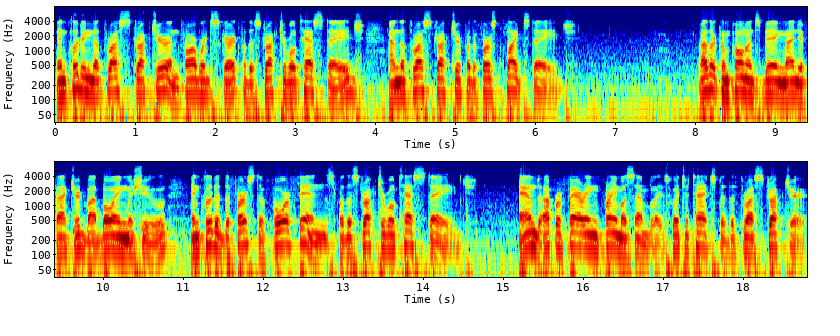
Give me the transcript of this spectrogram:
including the thrust structure and forward skirt for the structural test stage and the thrust structure for the first flight stage. Other components being manufactured by Boeing Michoud included the first of four fins for the structural test stage and upper fairing frame assemblies which attach to the thrust structure.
